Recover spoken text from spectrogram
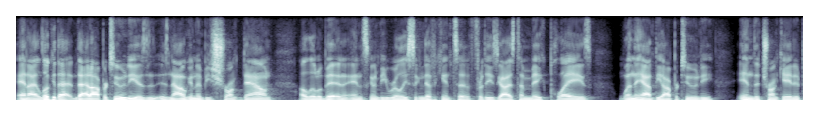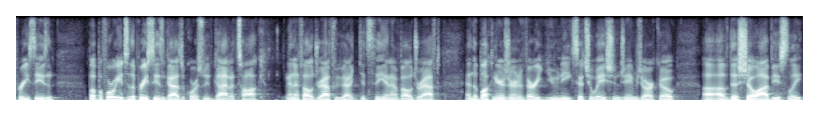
And I look at that that opportunity is is now going to be shrunk down a little bit, and, and it's going to be really significant to for these guys to make plays when they have the opportunity in the truncated preseason. But before we get to the preseason, guys, of course, we've got to talk NFL draft. We've got to get to the NFL draft, and the Buccaneers are in a very unique situation. James Yarcho uh, of this show, obviously,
